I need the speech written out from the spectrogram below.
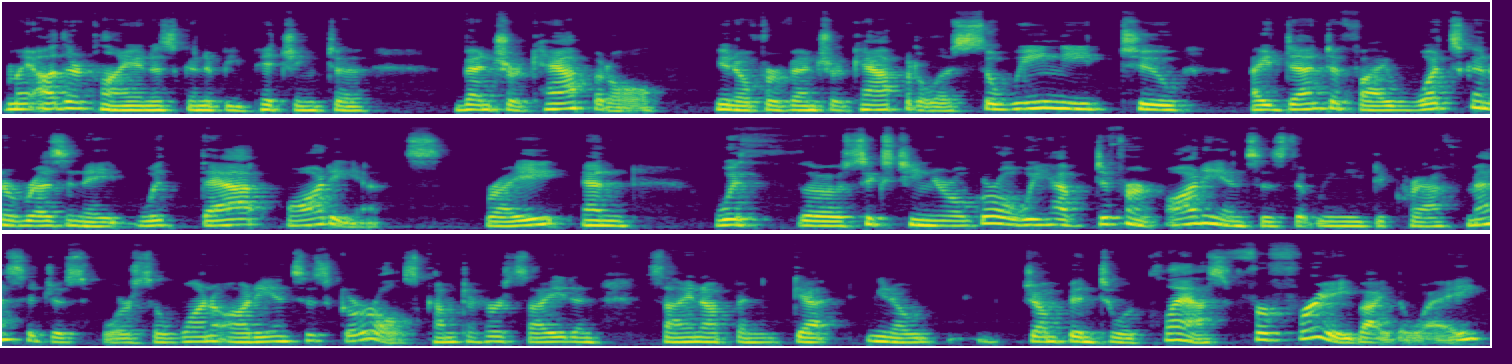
my other client is going to be pitching to venture capital you know for venture capitalists. So we need to identify what's going to resonate with that audience right? And with the 16 year old girl, we have different audiences that we need to craft messages for. So one audience is girls. Come to her site and sign up and get, you know, jump into a class for free, by the way.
